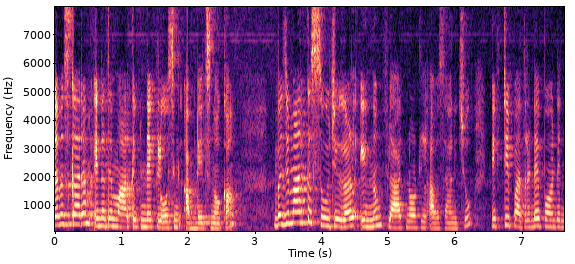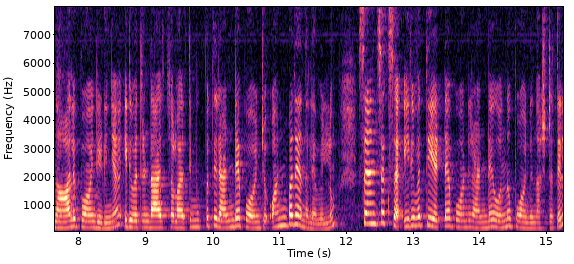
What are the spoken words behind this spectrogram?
നമസ്കാരം. ഇന്നത്തെ മാർക്കറ്റിന്റെ ക്ലോസിംഗ് അപ്ഡേറ്റ്സ് നോക്കാം. ബെഞ്ചമാർക്ക് സൂചികകൾ ഇന്നും ഫ്ലാറ്റ് നോട്ടിൽ അവസാനിച്ചു. നിഫ്റ്റി പന്ത്രണ്ട് പോയിന്റ് നാല് പോയിന്റ് ഇടിഞ്ഞ് ഇരുപത്തിരണ്ടായിരത്തി തൊള്ളായിരത്തി മുപ്പത്തി രണ്ട് പോയിന്റ് ഒൻപത് എന്ന ലെവലിലും സെൻസെക്സ് ഇരുപത്തിയെട്ട് പോയിന്റ് രണ്ട് ഒന്ന് പോയിന്റ് നഷ്ടത്തിൽ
